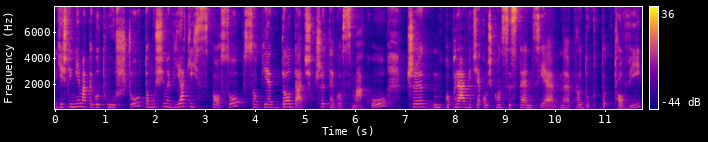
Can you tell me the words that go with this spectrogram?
y, jeśli nie ma tego tłuszczu, to musimy w jakiś sposób sobie dodać czy tego smaku, czy poprawić jakąś konsystencję e, produktowi,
